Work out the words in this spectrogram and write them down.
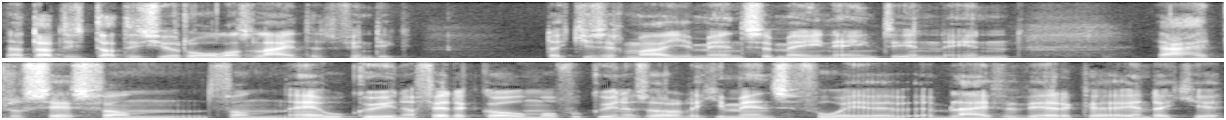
Nou, dat is, dat is je rol als leider, vind ik. Dat je zeg maar je mensen meeneemt in, in ja, het proces van, van hè, hoe kun je nou verder komen of hoe kun je nou zorgen dat je mensen voor je eh, blijven werken en dat je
